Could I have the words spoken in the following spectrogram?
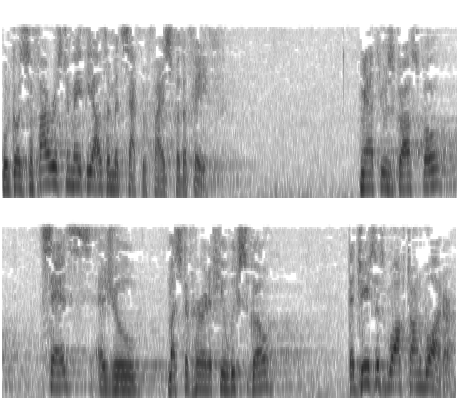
would go so far as to make the ultimate sacrifice for the faith. Matthew's Gospel says, as you must have heard a few weeks ago, that Jesus walked on water.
